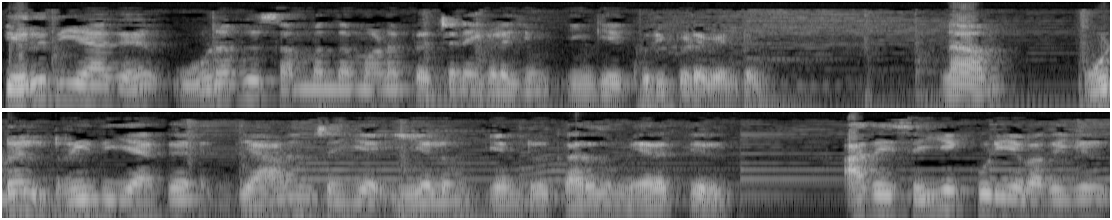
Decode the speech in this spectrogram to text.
இறுதியாக உணவு சம்பந்தமான பிரச்சனைகளையும் இங்கே குறிப்பிட வேண்டும். நாம் உடல் ரீதியாக தியானம் செய்ய இயலும் என்று கருதும் நேரத்தில் அதை செய்யக்கூடிய வகையில்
